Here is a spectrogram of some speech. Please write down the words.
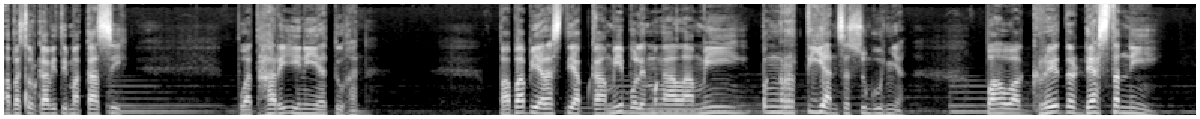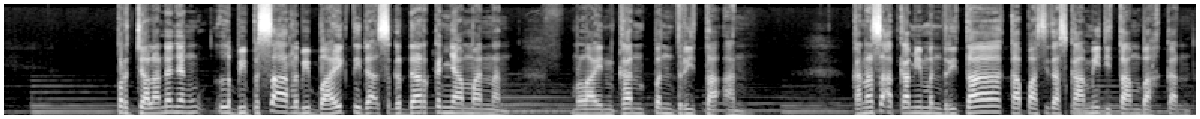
Bapak Surgawi terima kasih buat hari ini ya Tuhan. Bapak biarlah setiap kami boleh mengalami pengertian sesungguhnya bahwa greater destiny perjalanan yang lebih besar, lebih baik tidak sekedar kenyamanan, melainkan penderitaan. Karena saat kami menderita, kapasitas kami ditambahkan.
